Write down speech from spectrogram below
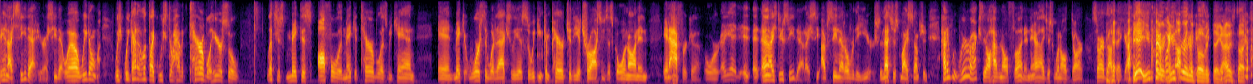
and I see that here. I see that. Well, we don't. We we got to look like we still have it terrible here. So let's just make this awful and make it terrible as we can, and make it worse than what it actually is, so we can compare to the atrocities that's going on in in Africa or uh, and I do see that. I see I've seen that over the years, and that's just my assumption. How did we? We were actually all having all fun, and now I just went all dark. Sorry about that, guys. yeah, you threw you threw in the COVID thing. I was talking.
